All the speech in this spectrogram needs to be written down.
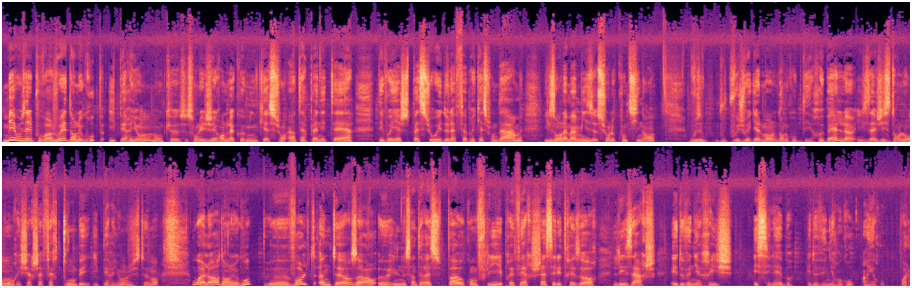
Mais vous allez pouvoir jouer dans le groupe Hyperion. Donc, euh, ce sont les gérants de la communication interplanétaire, des voyages spatiaux et de la fabrication d'armes. Ils ont la main mise sur le continent. Vous, vous pouvez jouer également dans le groupe des rebelles. Ils agissent dans l'ombre et cherchent à faire tomber Hyperion, justement. Ou alors dans le groupe euh, Vault Hunters. Alors, eux, ils ne s'intéressent pas au conflit et préfèrent chasser les trésors, les arches et devenir riches et célèbres et devenir en gros un héros. Voilà.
